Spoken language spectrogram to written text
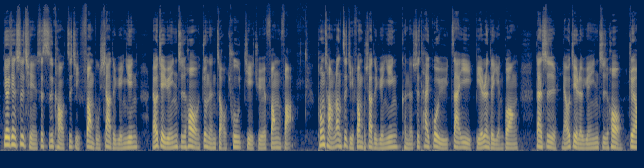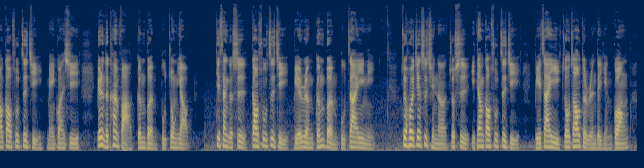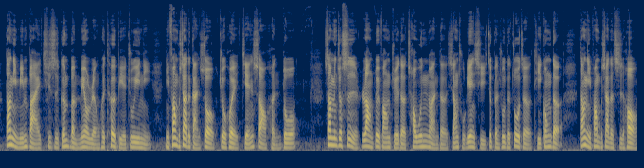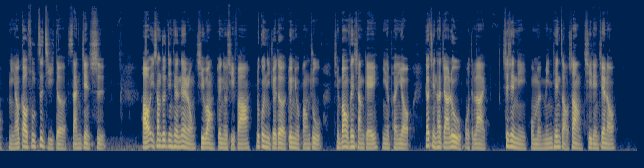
第二件事情是思考自己放不下的原因，了解原因之后，就能找出解决方法。通常让自己放不下的原因，可能是太过于在意别人的眼光。但是了解了原因之后，就要告诉自己没关系，别人的看法根本不重要。第三个是告诉自己，别人根本不在意你。最后一件事情呢，就是一定要告诉自己，别在意周遭的人的眼光。当你明白其实根本没有人会特别注意你，你放不下的感受就会减少很多。上面就是让对方觉得超温暖的相处练习这本书的作者提供的。当你放不下的时候，你要告诉自己的三件事。好，以上就今天的内容，希望对你有启发。如果你觉得对你有帮助，请帮我分享给你的朋友，邀请他加入我的 Line。谢谢你，我们明天早上七点见喽。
